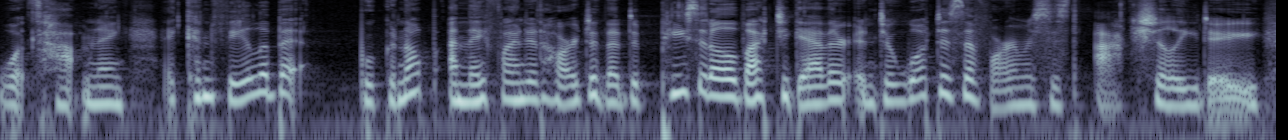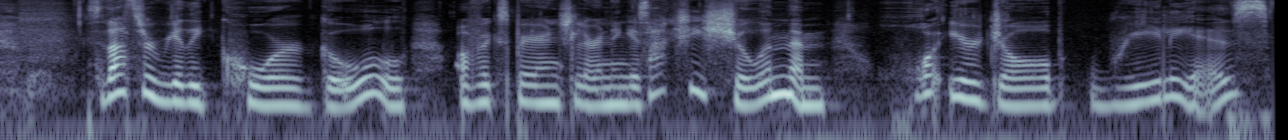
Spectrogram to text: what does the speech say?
what's happening, it can feel a bit broken up and they find it hard to then to piece it all back together into what does a pharmacist actually do. So that's a really core goal of experiential learning is actually showing them what your job really is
